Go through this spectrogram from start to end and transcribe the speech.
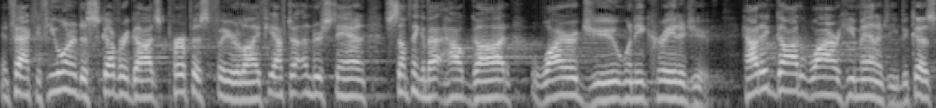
In fact, if you want to discover God's purpose for your life, you have to understand something about how God wired you when He created you. How did God wire humanity? Because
